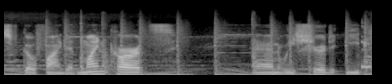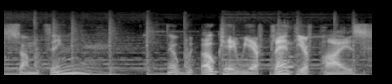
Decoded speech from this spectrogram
Let's go find that minecart. And we should eat something. No, we, okay, we have plenty of pies.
